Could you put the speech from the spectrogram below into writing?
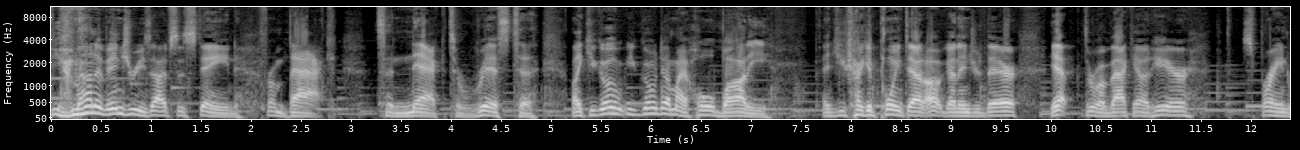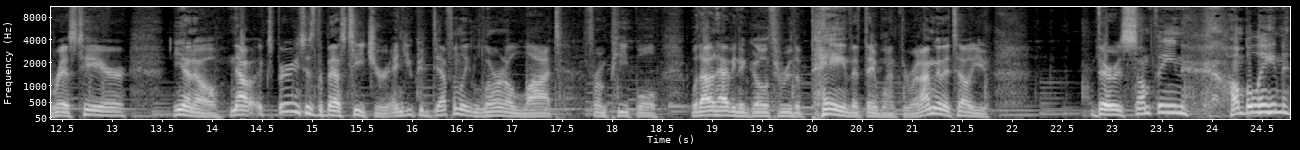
the amount of injuries I've sustained from back to neck to wrist to like you go you go down my whole body, and you I could point out, oh, got injured there. Yep, threw my back out here, sprained wrist here you know, now experience is the best teacher, and you could definitely learn a lot from people without having to go through the pain that they went through. And I'm going to tell you, there is something humbling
